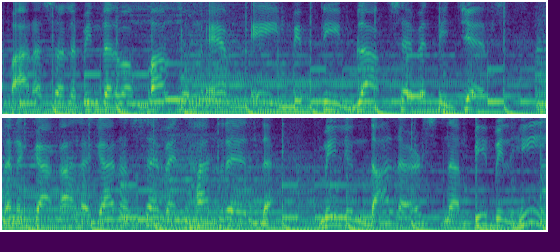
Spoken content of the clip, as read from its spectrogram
para sa labindalawang bagong FA-50 Block 70 jets na nagkakahalaga ng 700 million dollars na bibilhin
